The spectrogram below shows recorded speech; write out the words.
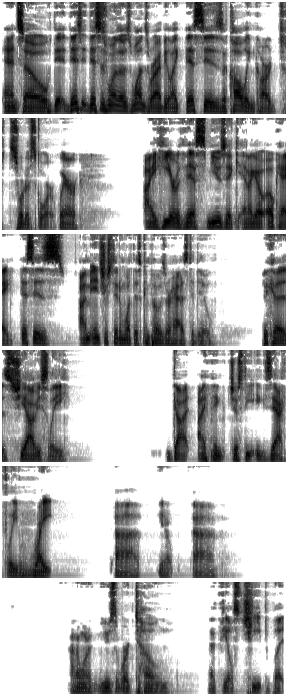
And so th- this this is one of those ones where I'd be like, this is a calling card t- sort of score where I hear this music and I go, okay, this is, I'm interested in what this composer has to do because she obviously got, I think, just the exactly right, uh, you know, uh, I don't want to use the word tone, that feels cheap, but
